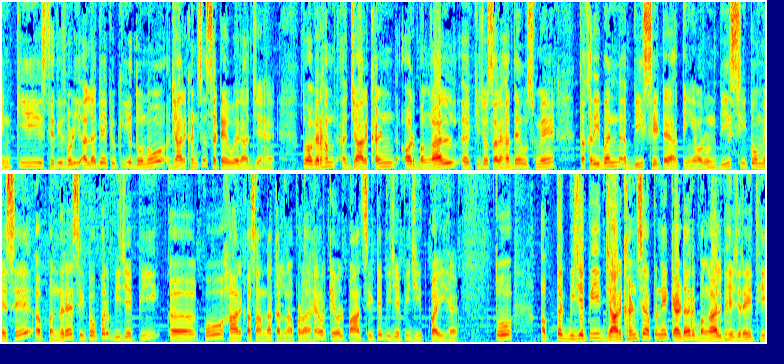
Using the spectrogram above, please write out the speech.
इनकी स्थिति थोड़ी अलग है क्योंकि ये दोनों झारखंड से सटे हुए राज्य हैं। तो अगर हम झारखंड और बंगाल की जो सरहद है, उसमें तकरीबन 20 सीटें आती हैं और उन 20 सीटों में से 15 सीटों पर बीजेपी को हार का सामना करना पड़ा है और केवल पाँच सीटें बीजेपी जीत पाई है। तो अब तक बीजेपी झारखंड से अपने कैडर बंगाल भेज रही थी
